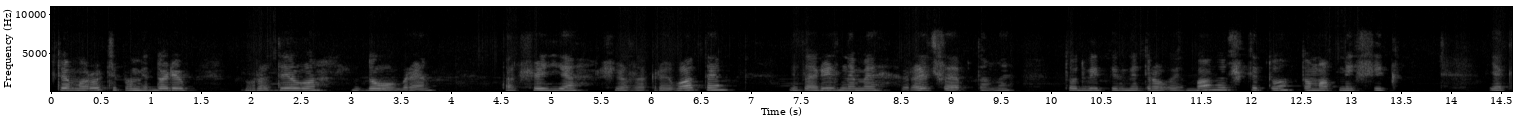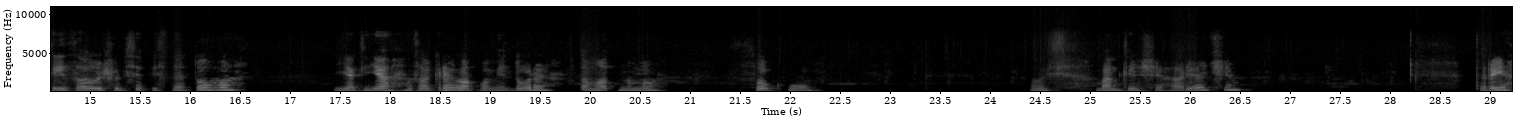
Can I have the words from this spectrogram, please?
В цьому році помідорів вродило добре, так що є що закривати і за різними рецептами. То дві півлітрових баночки, то томатний сік, який залишився після того, як я закрила помідори в томатному соку. Ось банки ще гарячі. Три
